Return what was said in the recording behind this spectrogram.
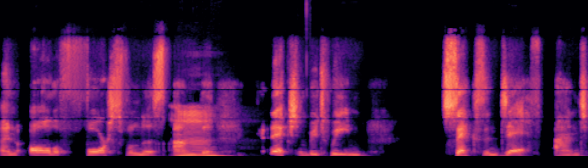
and all the forcefulness and the Mm. connection between sex and death. And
